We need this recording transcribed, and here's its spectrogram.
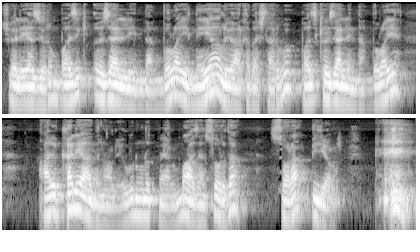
şöyle yazıyorum. Bazik özelliğinden dolayı neyi alıyor arkadaşlar bu? Bazik özelliğinden dolayı alkali adını alıyor. Bunu unutmayalım. Bazen soruda sorabiliyorlar.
